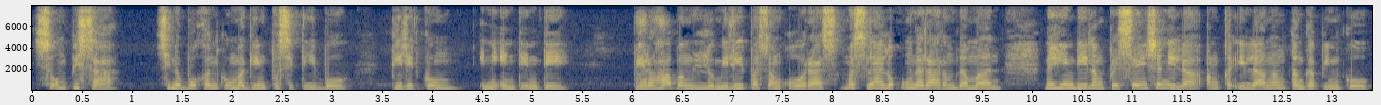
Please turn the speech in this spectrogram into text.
Sa umpisa, sinubukan kong maging positibo, pilit kong iniintindi. Pero habang lumilipas ang oras, mas lalo kong nararamdaman na hindi lang presensya nila ang kailangang tanggapin ko,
